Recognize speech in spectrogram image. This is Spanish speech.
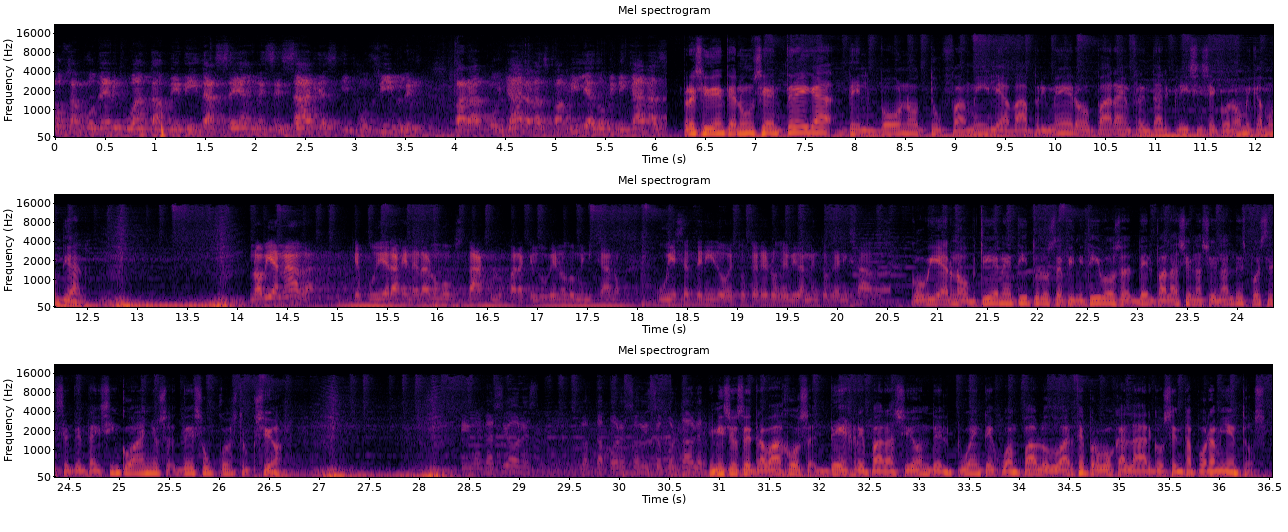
Vamos a poner cuantas medidas sean necesarias y posibles para apoyar a las familias dominicanas. Presidente anuncia entrega del bono Tu familia va primero para enfrentar crisis económica mundial. No había nada que pudiera generar un obstáculo para que el gobierno dominicano hubiese tenido estos terrenos debidamente organizados. Gobierno obtiene títulos definitivos del Palacio Nacional después de 75 años de su construcción. En ocasiones los tapones son insoportables. Inicios de trabajos de reparación del puente Juan Pablo Duarte provoca largos entaporamientos.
